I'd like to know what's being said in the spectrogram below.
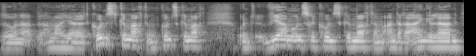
So, da haben wir hier halt Kunst gemacht und Kunst gemacht. Und wir haben unsere Kunst gemacht, haben andere eingeladen.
